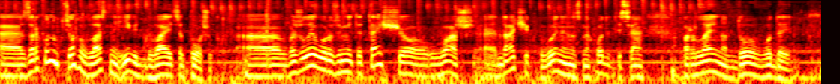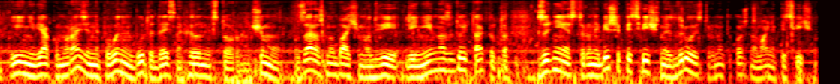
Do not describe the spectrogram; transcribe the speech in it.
Е, За рахунок цього, власне, і відбувається пошук. Е, Важливо розуміти те, що ваш е, датчик повинен знаходитися паралельно до води і ні в якому разі не повинен бути десь нахилений в сторону. Чому? Зараз ми бачимо дві лінії в нас йдуть, так? Тобто з однієї сторони більше підсвічено, і з другої сторони також нормально підсвічено.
